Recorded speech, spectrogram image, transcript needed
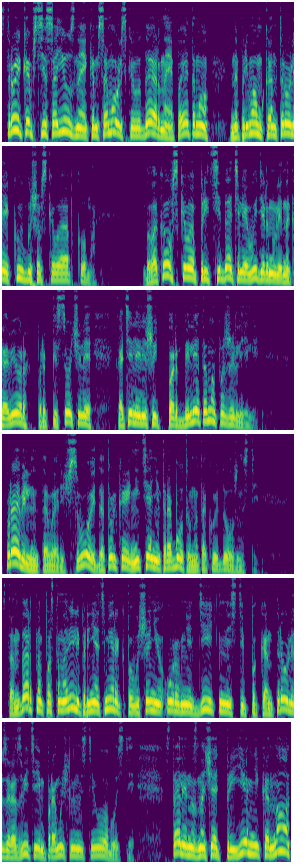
Стройка всесоюзная, комсомольская, ударная, поэтому на прямом контроле Куйбышевского обкома. Балаковского председателя выдернули на ковер, пропесочили, хотели лишить партбилета, но пожалели — Правильный товарищ, свой, да только не тянет работу на такой должности. Стандартно постановили принять меры к повышению уровня деятельности по контролю за развитием промышленности области. Стали назначать преемника, но...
